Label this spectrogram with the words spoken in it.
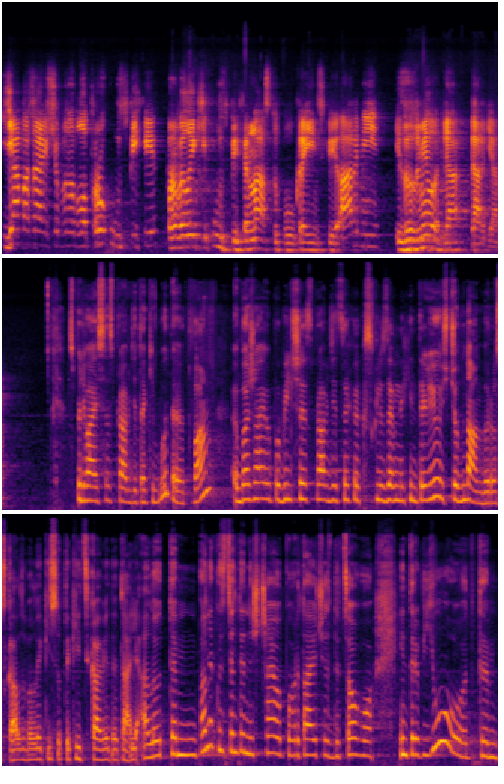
Я бажаю, щоб воно було про успіхи, про великі успіхи наступу української армії, і зрозуміло для Гардіан. Сподіваюся, справді так і буде. От вам Бажаю побільше справді цих ексклюзивних інтерв'ю, щоб нам ви розказували якісь такі цікаві деталі. Але от ем, пане Костянтине, ще повертаючись до цього інтерв'ю, от ем,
